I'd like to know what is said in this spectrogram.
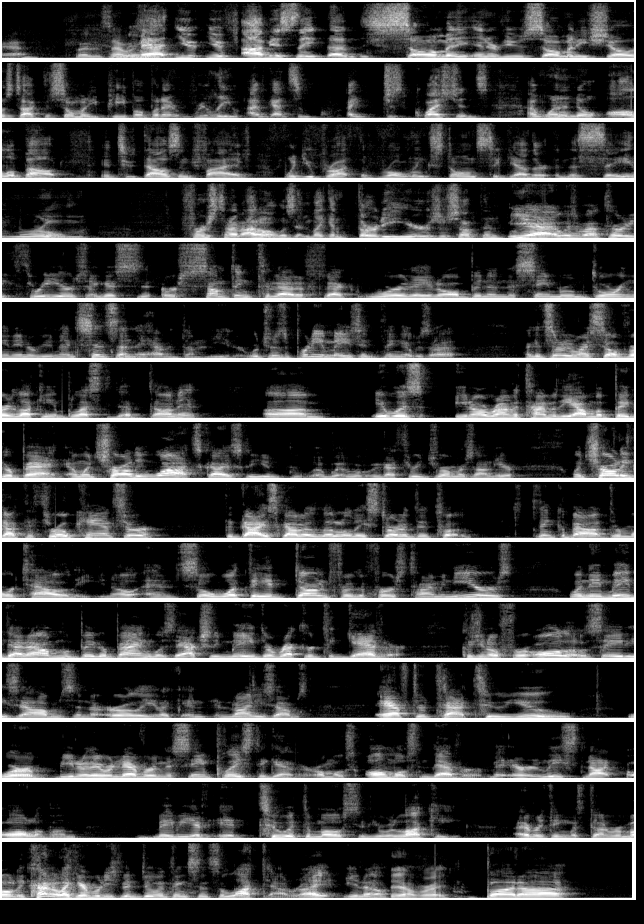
Yeah. But it's That was amazing. Matt, you, you've obviously done so many interviews, so many shows, talked to so many people, but I really, I've got some I, just questions I want to know all about in 2005 when you brought the Rolling Stones together in the same room. First time, I don't know, was it like in 30 years or something? Yeah, it was about 33 years, I guess, or something to that effect, where they had all been in the same room during an interview. And since then, they haven't done it either, which was a pretty amazing thing. It was a, I consider myself very lucky and blessed to have done it. Um, it was, you know, around the time of the album, A Bigger Bang. And when Charlie Watts, guys, you, we got three drummers on here. When Charlie got the throat cancer, the guys got a little, they started to think about their mortality, you know? And so what they had done for the first time in years when they made that album, A Bigger Bang, was they actually made the record together. Because, you know, for all those 80s albums and the early, like, and, and 90s albums, after Tattoo You, were you know they were never in the same place together. Almost almost never or at least not all of them. Maybe at, at two at the most if you were lucky everything was done remotely. Kind of like everybody's been doing things since the lockdown right? You know? Yeah, right. but uh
